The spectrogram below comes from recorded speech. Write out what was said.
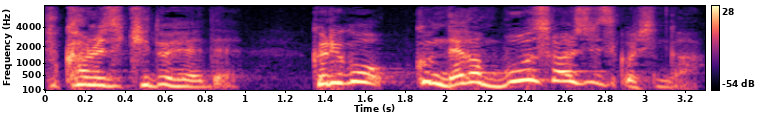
북한에서 기도해야 돼. 그리고 그럼 내가 무엇을 할 수 있을 것인가?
